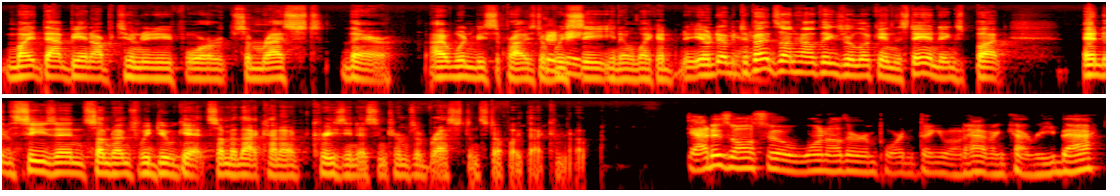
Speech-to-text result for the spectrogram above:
might that be an opportunity for some rest there? I wouldn't be surprised Could if we be. see, you know, like a, you know, it yeah. depends on how things are looking in the standings, but end of the season, sometimes we do get some of that kind of craziness in terms of rest and stuff like that coming up. That is also one other important thing about having Kyrie back.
